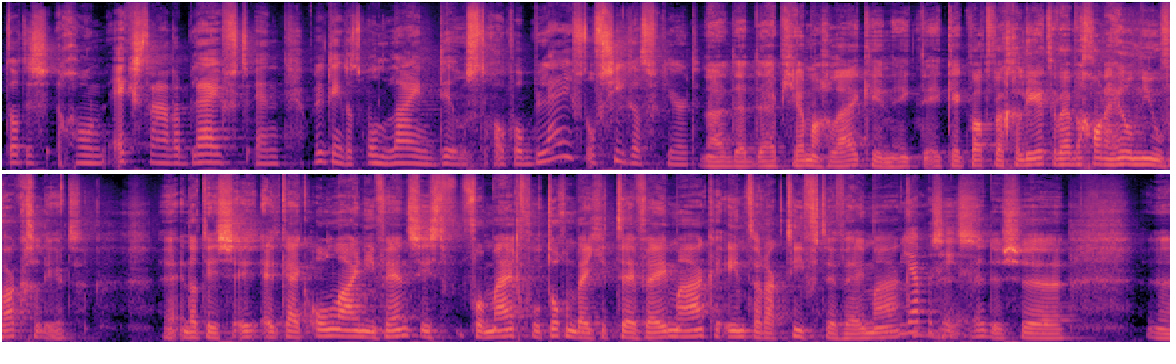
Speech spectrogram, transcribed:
dat is gewoon extra, dat blijft. En want ik denk dat online deels toch ook wel blijft, of zie ik dat verkeerd? Nou, daar, daar heb je helemaal gelijk in. Ik, ik, kijk, wat we geleerd hebben, we hebben gewoon een heel nieuw vak geleerd. Eh, En dat is, kijk, online events is voor mijn gevoel toch een beetje tv maken, interactief tv maken. Ja, precies. Dus, uh, uh,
